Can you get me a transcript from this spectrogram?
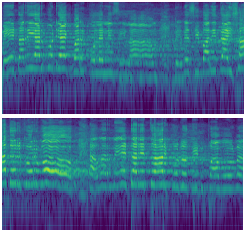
মেয়েটার এয়ারপোর্টে একবার কোলে নিছিলাম। ভেবেছি বাড়িতে আইসা আদর করব। আমার মেয়েটারে তো আর কোনোদিন পাবো না।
